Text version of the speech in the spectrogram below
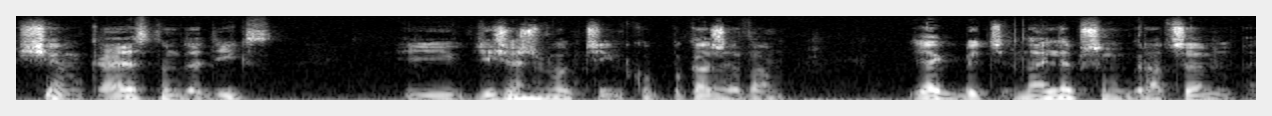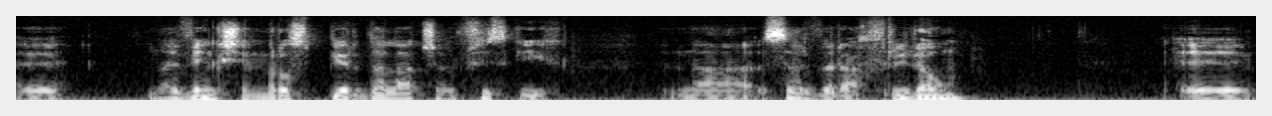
Siemka, jestem Dedix i w dzisiejszym odcinku pokażę wam jak być najlepszym graczem, y, największym rozpierdalaczem wszystkich na serwerach FreeRoam. Y,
